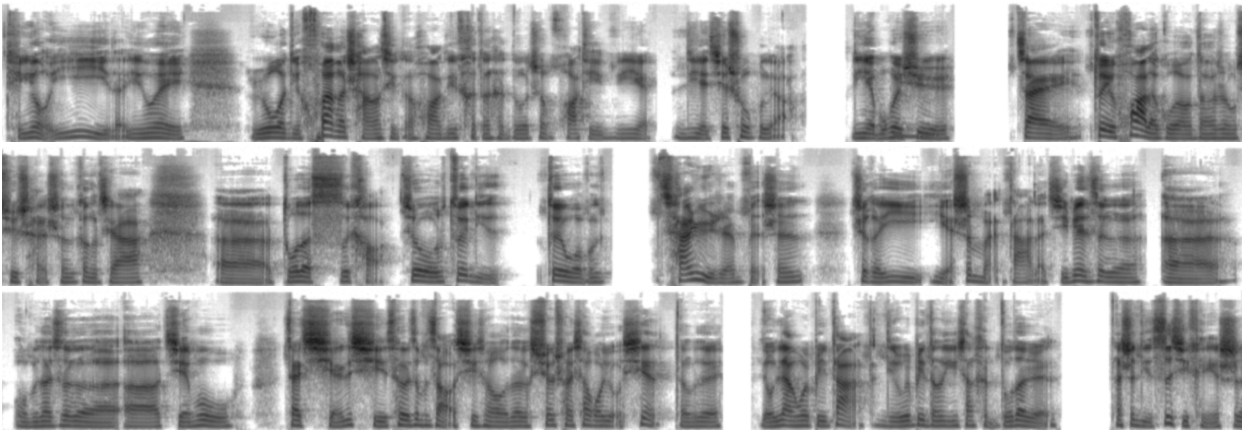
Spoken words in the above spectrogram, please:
挺有意义的，因为如果你换个场景的话，你可能很多这种话题你也你也接触不了，你也不会去。在对话的过程当中，去产生更加呃多的思考，就对你对我们参与人本身这个意义也是蛮大的。即便这个呃我们的这个呃节目在前期特别这么早期时候，那个宣传效果有限，对不对？流量未必大，你未必能影响很多的人，但是你自己肯定是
